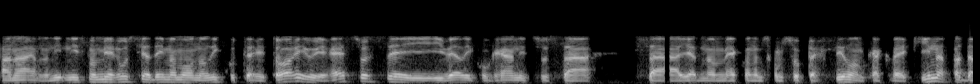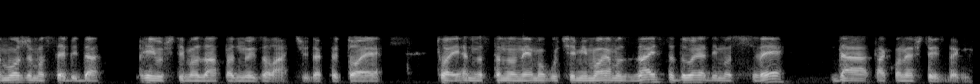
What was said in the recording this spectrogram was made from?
Pa naravno, nismo mi Rusija da imamo onoliku teritoriju i resurse i, i veliku granicu sa, sa jednom ekonomskom supersilom kakva je Kina, pa da možemo sebi da priuštimo zapadnu izolaciju. Dakle, to je to je jednostavno nemoguće. Mi moramo zaista da uradimo sve da tako nešto izbegne.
